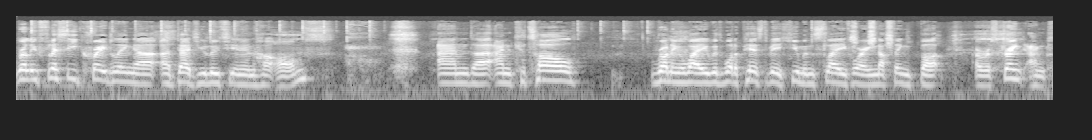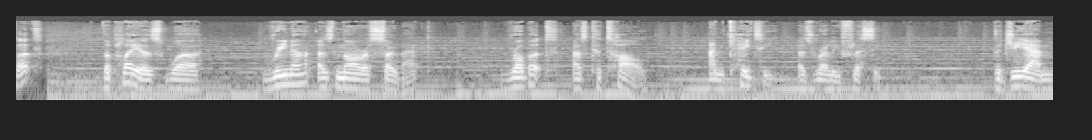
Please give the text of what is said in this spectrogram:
Reluflissay cradling a, a dead Ulutian in her arms, and uh, and Katal running away with what appears to be a human slave wearing nothing but a restraint anklet. The players were Rena as Nara Sobek, Robert as Katal, and Katie as Reluflissay. The GM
